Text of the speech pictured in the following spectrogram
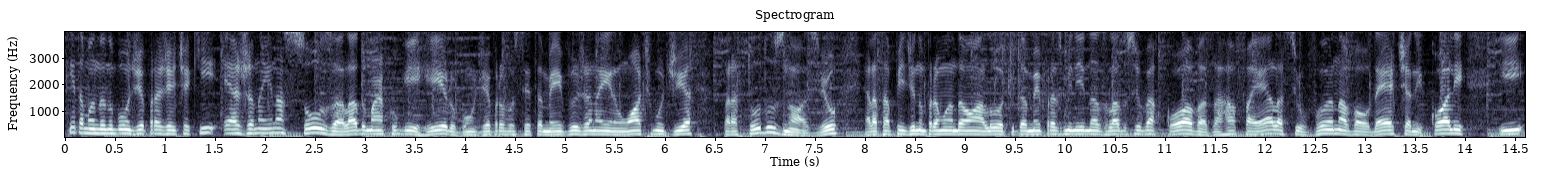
Quem tá mandando bom dia pra gente aqui é a Janaína Souza, lá do Marco Guerreiro. Bom dia para você também, viu, Janaína? Um ótimo dia para todos nós, viu? Ela tá pedindo para mandar um alô aqui também para as meninas lá do Silva Covas, a Rafaela, a Silvana, a Valdete, a Nicole e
